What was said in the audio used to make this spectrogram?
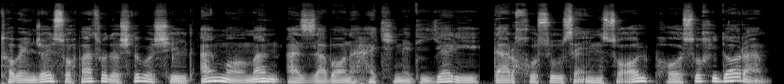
تا به اینجای صحبت رو داشته باشید اما من از زبان حکیم دیگری در خصوص این سوال پاسخی دارم.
